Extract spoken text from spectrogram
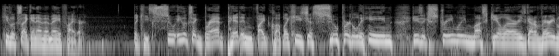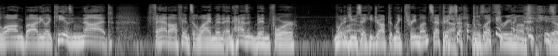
he looks like an MMA fighter. Like he's su- he looks like Brad Pitt in Fight Club. Like he's just super lean. He's extremely muscular. He's got a very long body. Like he is not fat offensive lineman and hasn't been for what did you say? He dropped it in like three months after Yeah, he stopped. it was like playing? three months. He's Yep.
